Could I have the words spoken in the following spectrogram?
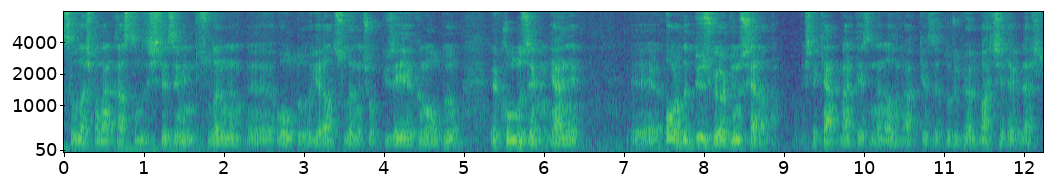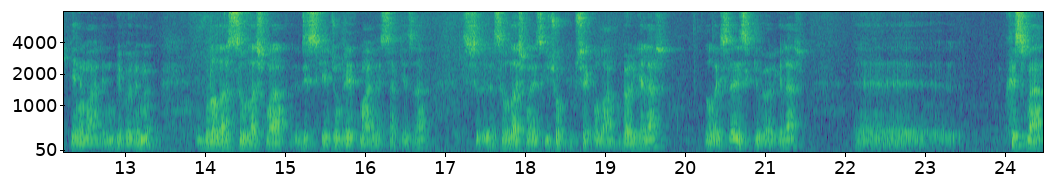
sıvılaşmadan kastımız işte zemin sularının e, olduğu, yeraltı sularının çok yüzeye yakın olduğu ve kumlu zemin yani ee, orada düz gördüğünüz her alan. İşte kent merkezinden alın Akyazı, Durugöl, Bahçelievler, Yeni Mahallenin bir bölümü. Buralar sıvılaşma riski, Cumhuriyet Mahallesi hakeza. sı- Sıvılaşma riski çok yüksek olan bölgeler. Dolayısıyla riskli bölgeler. Ee, kısmen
